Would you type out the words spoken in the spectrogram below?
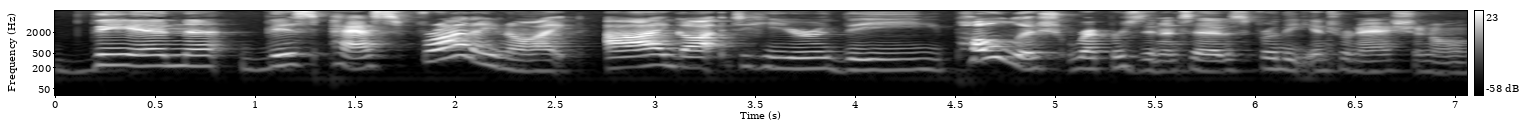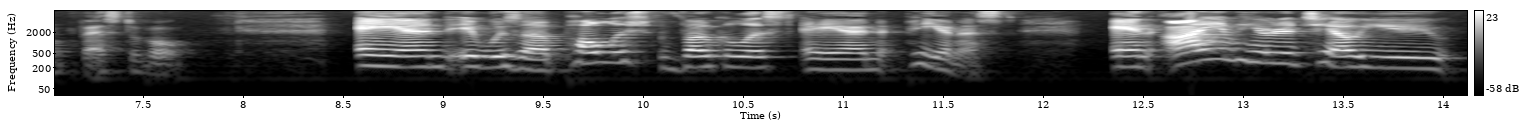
Then this past friday night i got to hear the polish representatives for the international festival. And it was a polish vocalist and pianist. And i am here to tell you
